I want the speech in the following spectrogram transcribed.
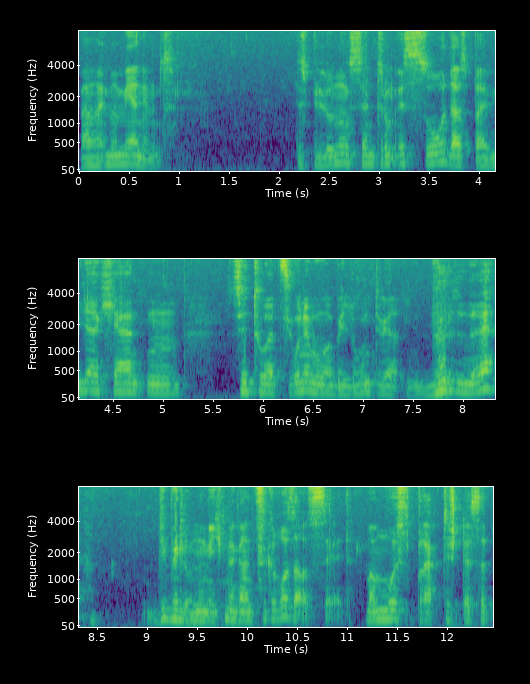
weil man immer mehr nimmt. Das Belohnungszentrum ist so, dass bei wiederkehrenden Situationen, wo man belohnt werden würde, die Belohnung nicht mehr ganz so groß auszählt. Man muss praktisch deshalb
